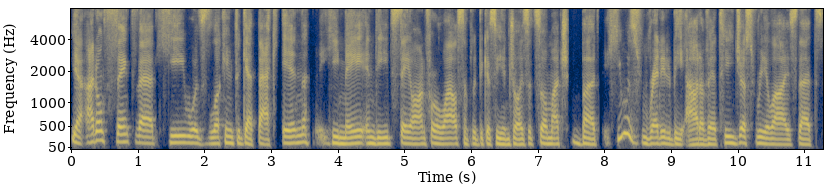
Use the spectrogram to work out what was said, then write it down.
Yeah, I don't think that he was looking to get back in. He may indeed stay on for a while simply because he enjoys it so much, but he was ready to be out of it. He just realized that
